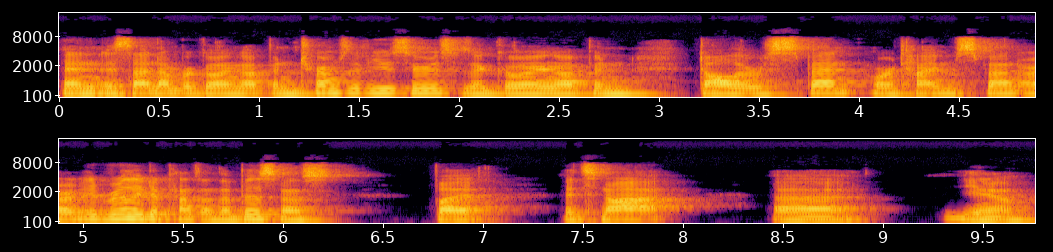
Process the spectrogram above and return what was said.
And is that number going up in terms of users? Is it going up in dollars spent or time spent? Or it really depends on the business, but it's not, uh, you know,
